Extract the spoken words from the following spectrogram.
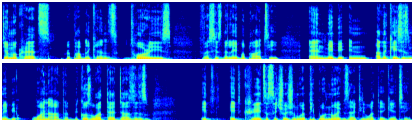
Democrats, Republicans, mm. Tories versus the Labour Party, and maybe in other cases, maybe one other. Because what that does is it it creates a situation where people know exactly what they're getting.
